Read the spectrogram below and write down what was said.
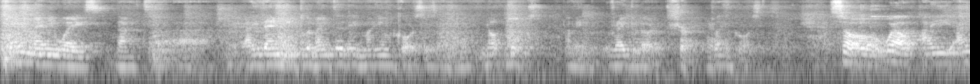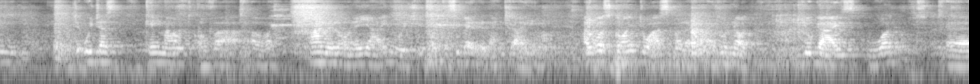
very many ways that uh, I then implemented in my own courses, uh, not books. I mean, regular sure, yeah. playing courses. So, well, I, I, we just came out of a, of a panel on AI in which you participated, and I, I was going to ask, but I, I could not. You guys, what, uh,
